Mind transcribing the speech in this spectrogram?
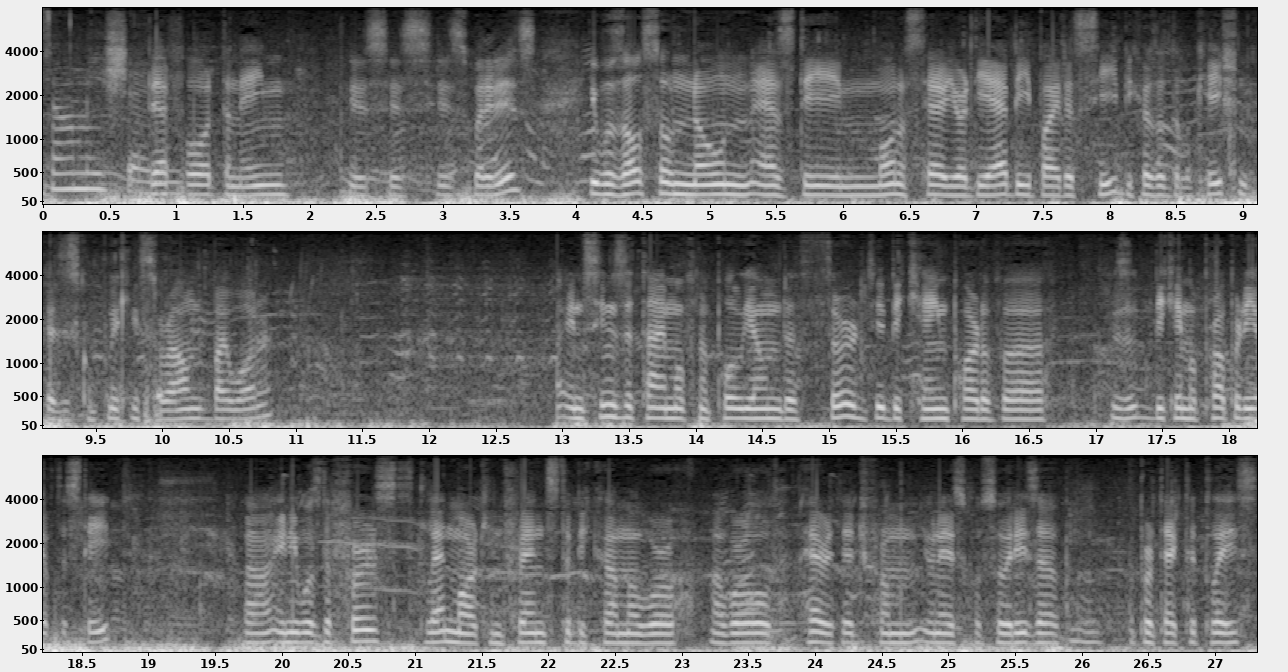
Saint Michel. Therefore, the name is, is is what it is. It was also known as the monastery or the abbey by the sea because of the location, because it's completely surrounded by water. And since the time of Napoleon III, it became part of a became a property of the state, uh, and it was the first landmark in France to become a world a World Heritage from UNESCO. So it is a, a protected place,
